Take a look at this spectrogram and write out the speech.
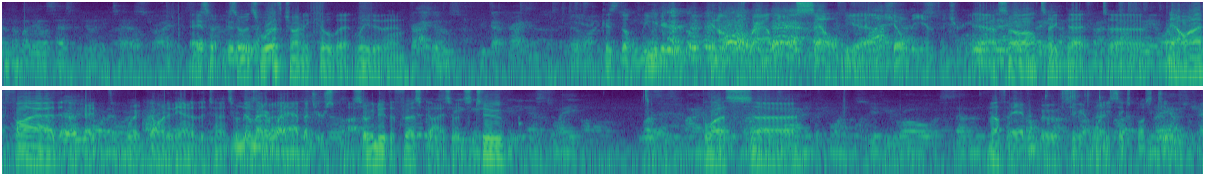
Commander over there. We've done, nobody else has to do any tests, right? Yeah, so, so it's worth trying to kill that leader then. Dragons, you got dragons? Yeah, because the leader can only rally himself. You Yeah. can kill the infantry. Yeah, so I'll take that. Uh, now, when I fire, the, okay, we're going to the end of the turn. So No matter what happens, you're spot. So we can do the first guy. So it's two. Estimate pluses and minuses. Plus, uh, If you roll a seven. Nothing. They haven't moved, so you got 1d6 plus 2. Uh,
